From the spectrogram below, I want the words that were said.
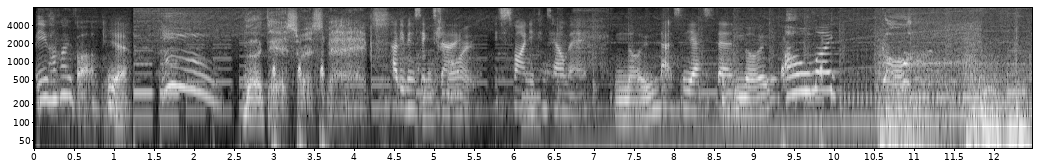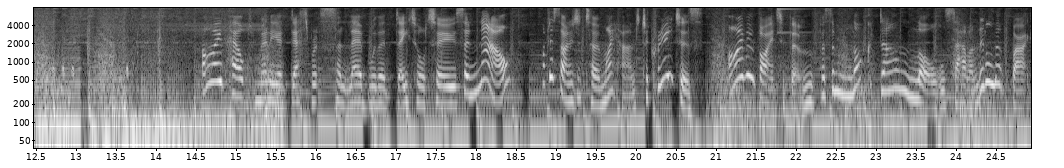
Are you hungover? Yeah. The disrespect. Have you been sick today? right. It's fine, you can tell me. No. That's a yes then. No. Oh my god! I've helped many a desperate celeb with a date or two, so now I've decided to turn my hand to creators. I've invited them for some lockdown lols to have a little look back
